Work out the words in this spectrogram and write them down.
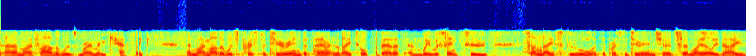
Uh, my father was Roman Catholic and my mother was Presbyterian, but apparently they talked about it and we were sent to Sunday school at the Presbyterian church. So my early days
